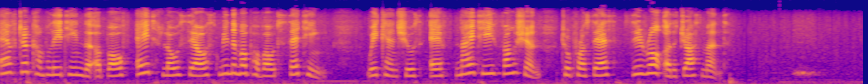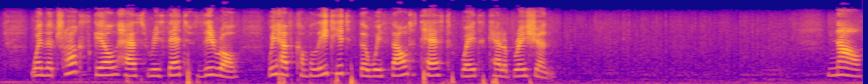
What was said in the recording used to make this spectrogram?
After completing the above 8 load cells minimal per volt setting, we can choose F90 function to process zero adjustment. When the truck scale has reset zero, we have completed the without test weight calibration. Now,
